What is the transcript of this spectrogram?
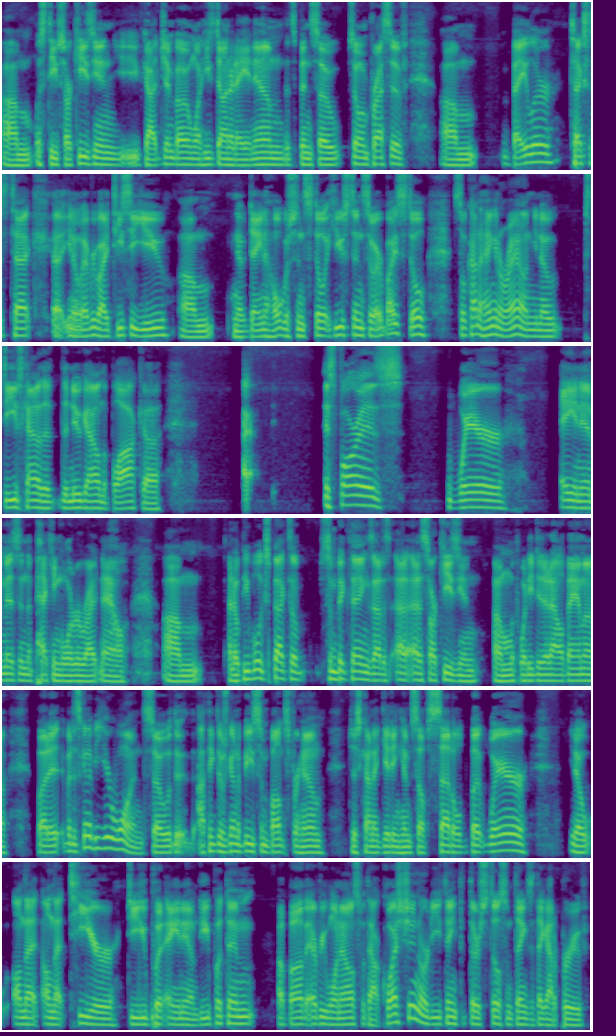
um, with Steve Sarkisian. You've got Jimbo and what he's done at A and M that's been so so impressive. Um, Baylor, Texas Tech, uh, you know everybody, TCU. Um, you know Dana Holgorsen's still at Houston, so everybody's still still kind of hanging around. You know Steve's kind of the, the new guy on the block. Uh, I, as far as where A and M is in the pecking order right now, um, I know people expect a, some big things out of, out of Sarkisian um, with what he did at Alabama, but it, but it's going to be year one, so the, I think there's going to be some bumps for him, just kind of getting himself settled. But where, you know, on that on that tier, do you put A and M? Do you put them above everyone else without question, or do you think that there's still some things that they got to prove?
